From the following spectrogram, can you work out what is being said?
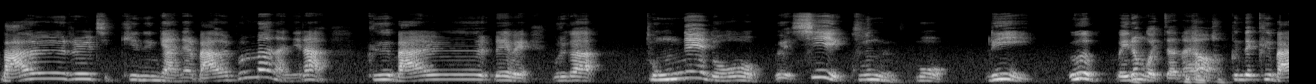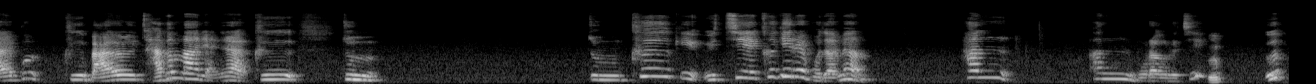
마을을 지키는 게 아니라 마을뿐만 아니라 그 마을에 왜 우리가 동네도 왜 시, 군, 뭐 리, 읍, 뭐 이런 거 있잖아요. 그쵸. 근데 그 마을뿐 그 마을 작은 마을이 아니라 그 좀 좀 크기 위치의 크기를 보자면 한 한 뭐라 그러지? 읍? 읍?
